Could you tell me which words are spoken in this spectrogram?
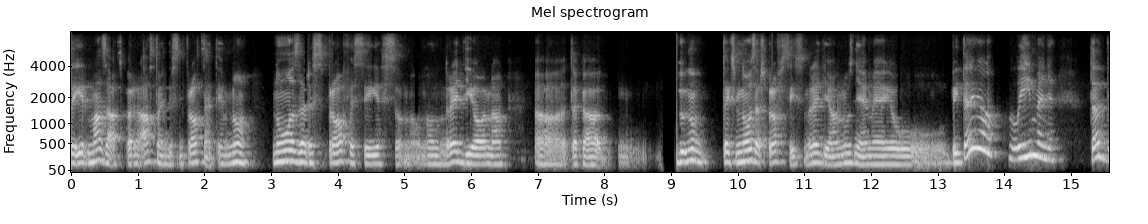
ir mazāks par 80% no nozares, profesijas un, un, un reģiona, kā, nu, teiksim, nozares, profesijas un reģiona uzņēmēju vidējā līmeņa, tad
